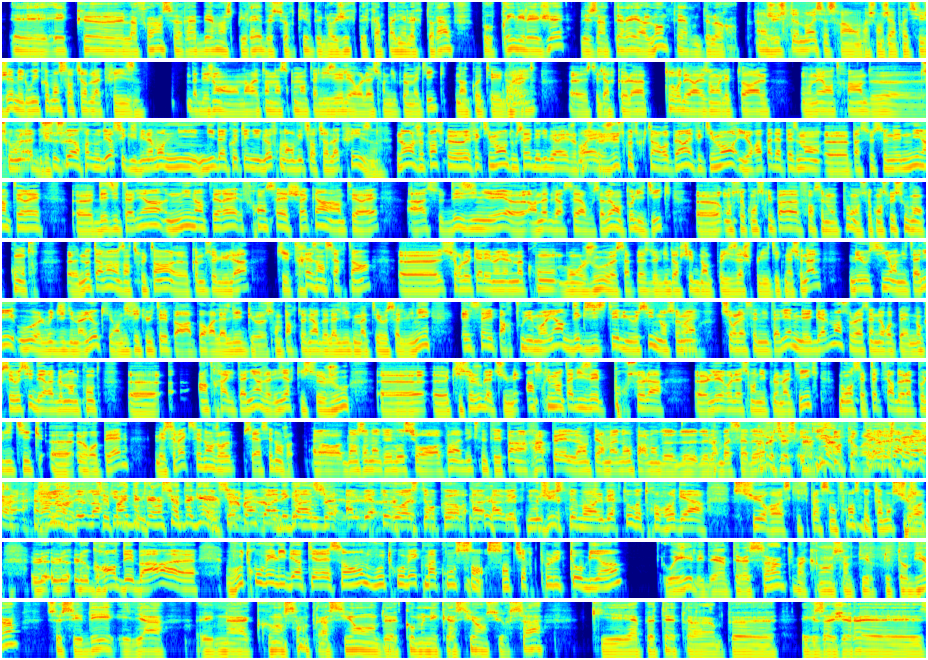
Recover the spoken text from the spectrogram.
et, et, que la France serait bien inspirée de sortir d'une logique de campagne électorale pour privilégier les intérêts à long terme de l'Europe. Alors justement, et ce sera, on va changer après de sujet, mais Louis, comment sortir de la crise? Bah déjà en arrêtant d'instrumentaliser les relations diplomatiques d'un côté et de l'autre. Euh, C'est-à-dire que là, pour des raisons électorales, on est en train de. Ce que vous, êtes en train de nous dire, c'est qu'évidemment, ni, ni d'un côté ni de l'autre, on a envie de sortir de la crise. Non, je pense que effectivement tout ça est délibéré. Je pense que jusqu'au scrutin européen, effectivement, il y aura pas d'apaisement euh, parce que ce n'est ni l'intérêt euh, des Italiens ni l'intérêt français. Chacun a intérêt à se désigner euh, un adversaire. Vous savez, en politique, on se construit pas forcément pour, on se construit souvent contre, notamment dans un scrutin comme celui-là qui est très incertain, euh, sur lequel Emmanuel Macron bon, joue sa place de leadership dans le paysage politique national, mais aussi en Italie, où Luigi Di Maio, qui est en difficulté par rapport à la Ligue, son partenaire de la Ligue, Matteo Salvini, essaye par tous les moyens d'exister lui aussi, non seulement sur la scène italienne, mais également sur la scène européenne. Donc c'est aussi des règlements de compte euh, intra-italien, j'allais dire, qui se joue, euh, euh, qui se joue là-dessus. Mais instrumentaliser pour cela euh, les relations diplomatiques. Bon, c'est peut-être faire de la politique euh, européenne, mais c'est vrai que c'est dangereux, c'est assez dangereux. Alors, Benjamin Griveaux sur Europe 1 a dit que ce n'était pas un rappel hein, permanent parlant de, de, de l'ambassadeur. Ah, j'espère bien, encore. J'espère bien. C'est pas une déclaration de guerre. C'est pas encore la déclaration. Alberto, vous restez encore avec nous. Justement, Alberto, votre regard sur euh, ce qui se passe en France, notamment sur le, le, le grand débat. Vous trouvez l'idée intéressante? Vous trouvez que Macron s'en tire plutôt bien? Oui, l'idée intéressante. Macron s'en tire plutôt bien. Ceci dit, il y a une concentration de communication sur ça qui est peut-être un peu exagérée.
